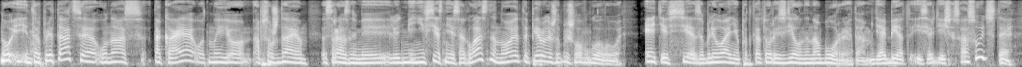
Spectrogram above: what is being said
Ну, и интерпретация у нас такая, вот мы ее обсуждаем с разными людьми, не все с ней согласны, но это первое, что пришло в голову. Эти все заболевания, под которые сделаны наборы, там, диабет и сердечно-сосудистые –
